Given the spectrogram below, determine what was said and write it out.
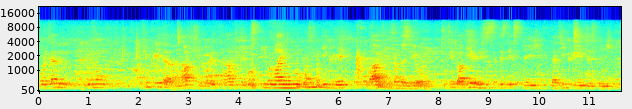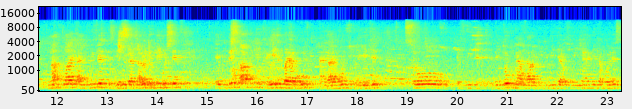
for example, you know, if you create a, an article or an article, most people like to recreate the article from the zero. To, appear in this statistics page that he created this page. Not like, and we this issue that a lot of people said, if this article created by a bot and I want to create it, so if we, they me on our Wikipedia, we can make a policy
